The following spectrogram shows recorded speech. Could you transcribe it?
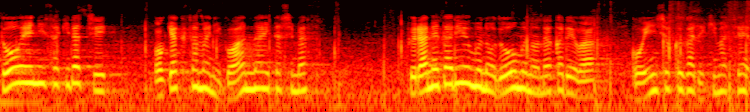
東映に先立ちお客様にご案内いたします。プラネタリウムのドームの中ではご飲食ができません。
